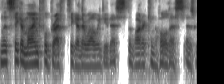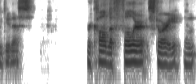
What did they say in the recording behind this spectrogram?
Let's take a mindful breath together while we do this. The water can hold us as we do this recall the fuller story in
